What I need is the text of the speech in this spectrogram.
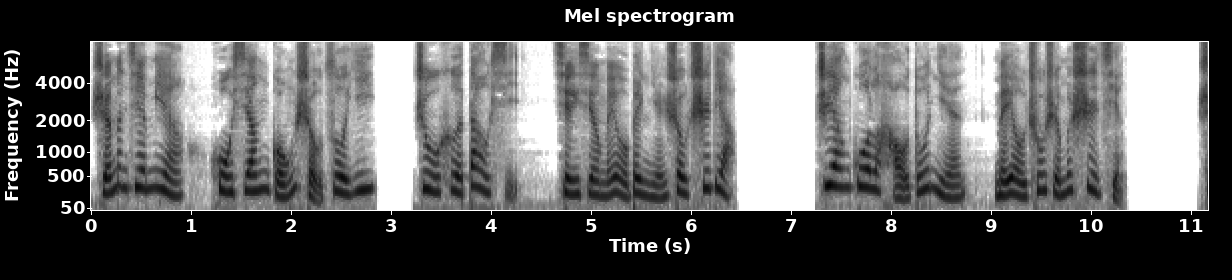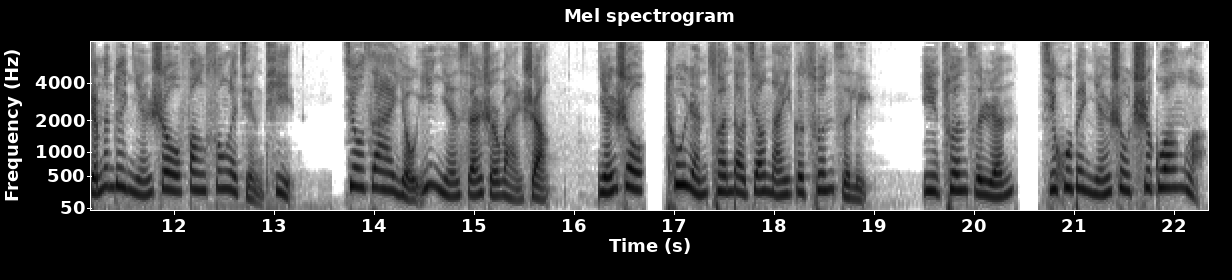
人们见面互相拱手作揖，祝贺道喜，庆幸没有被年兽吃掉。这样过了好多年，没有出什么事情，人们对年兽放松了警惕。就在有一年三十晚上，年兽突然窜到江南一个村子里，一村子人几乎被年兽吃光了，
